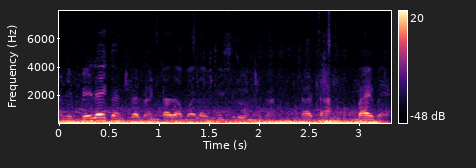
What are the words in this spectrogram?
आणि बेलायकनचा घंटा दाबायला विसरू नका. टाटा बाय बाय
